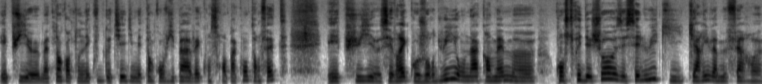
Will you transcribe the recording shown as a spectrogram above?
Et, puis euh, maintenant, quand on écoute Gauthier, il dit mais tant qu'on vit pas avec, on se rend pas compte en fait. Et puis euh, c'est vrai qu'aujourd'hui, on a quand même construit des choses et c'est lui qui, arrive à me faire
